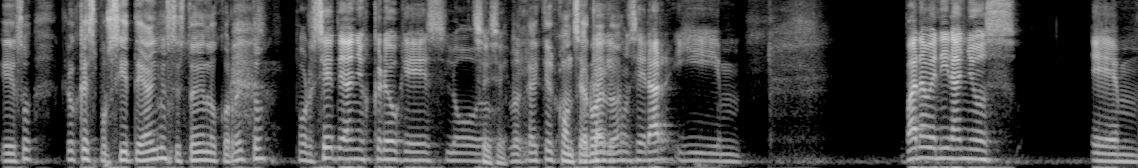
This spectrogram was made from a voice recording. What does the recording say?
eso. Creo que es por siete años, ¿estoy en lo correcto? Por siete años creo que es lo, Sí, sí. Lo que hay que lo que conservar. hay que considerar. Y mm, van a venir años em,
